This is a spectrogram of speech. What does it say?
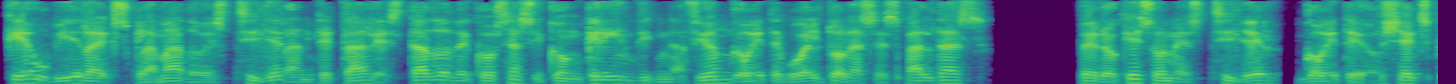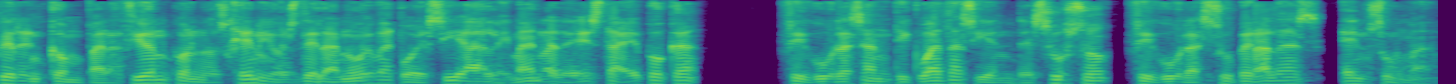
¿Qué hubiera exclamado Schiller ante tal estado de cosas y con qué indignación Goethe vuelto las espaldas? ¿Pero qué son Schiller, Goethe o Shakespeare en comparación con los genios de la nueva poesía alemana de esta época? Figuras anticuadas y en desuso, figuras superadas, en suma.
